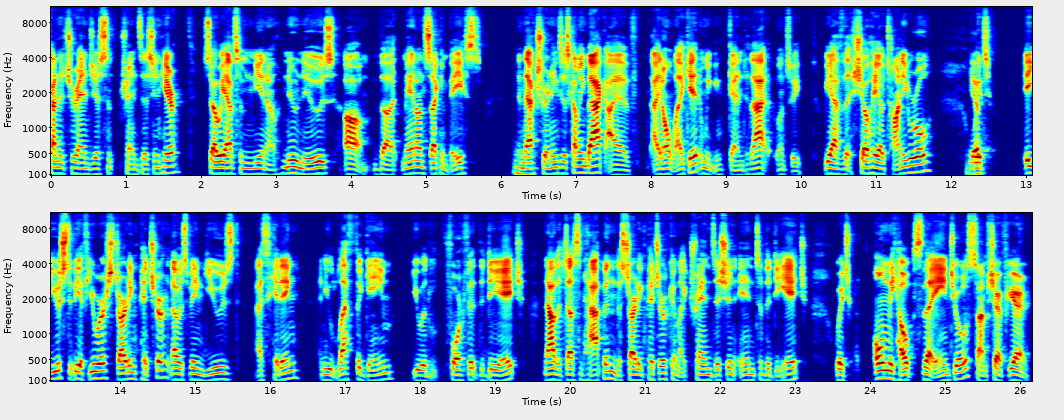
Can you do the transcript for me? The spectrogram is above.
kind of transition transition here. So we have some you know new news. Um, the man on second base mm-hmm. in the extra innings is coming back. I have I don't like it, and we can get into that once we we have the Shohei Ohtani rule, yep. which it used to be if you were a starting pitcher that was being used as hitting and you left the game, you would forfeit the DH. Now that doesn't happen. The starting pitcher can like transition into the DH, which only helps the Angels. So I'm sure if you're an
